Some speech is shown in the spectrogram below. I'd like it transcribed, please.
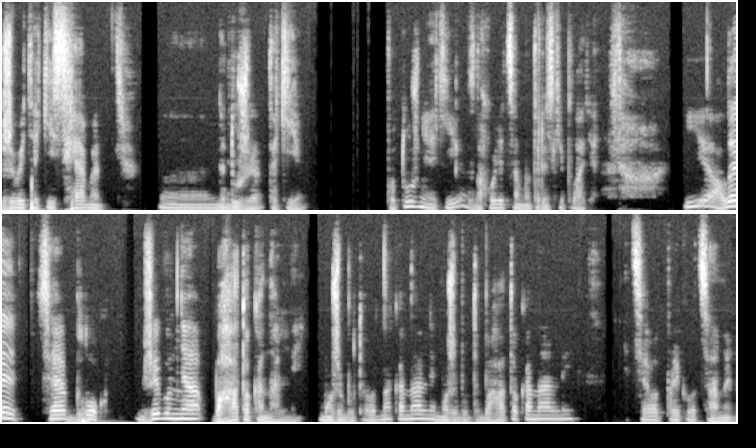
живить якісь схеми е, не дуже такі потужні, які знаходяться в материнській платі. Але це блок живлення багатоканальний. Може бути одноканальний, може бути багатоканальний. І це от приклад саме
